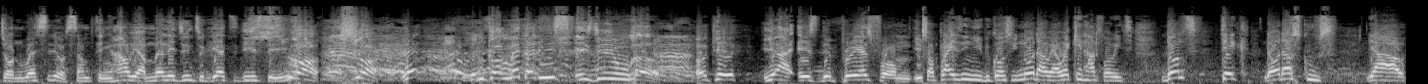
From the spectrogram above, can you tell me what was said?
John Wesley or something? How you are managing to get these things? Sure, sure. Let, because Methodist is doing well. Okay? Yeah, it's the prayers from. Surprising you because you know that we are working hard for it. Don't take the other schools. They are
